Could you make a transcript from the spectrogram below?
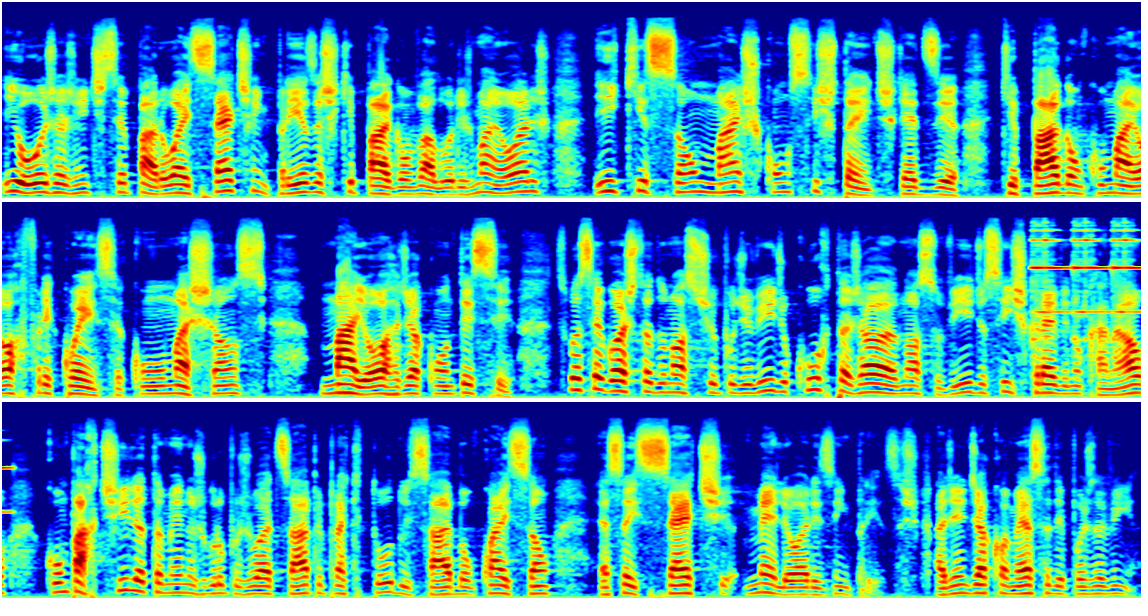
e hoje a gente separou as sete empresas que pagam valores maiores e que são mais consistentes, quer dizer, que pagam com maior frequência, com uma chance maior de acontecer. Se você gosta do nosso tipo de vídeo, curta já nosso vídeo, se inscreve no canal, compartilha também nos grupos de WhatsApp para que todos saibam quais são essas sete melhores empresas. A gente já começa depois da vinheta.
